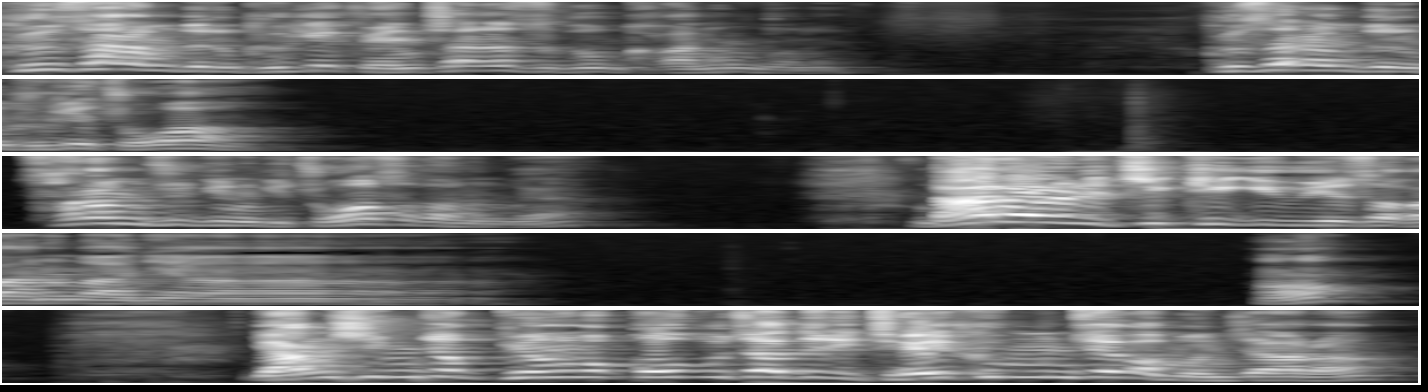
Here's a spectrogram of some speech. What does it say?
그 사람들은 그게 괜찮아서 그럼 가는 거네. 그 사람들은 그게 좋아. 사람 죽이는 게 좋아서 가는 거야? 나라를 지키기 위해서 가는 거 아니야. 어? 양심적 병력 거부자들이 제일 큰 문제가 뭔지 알아?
